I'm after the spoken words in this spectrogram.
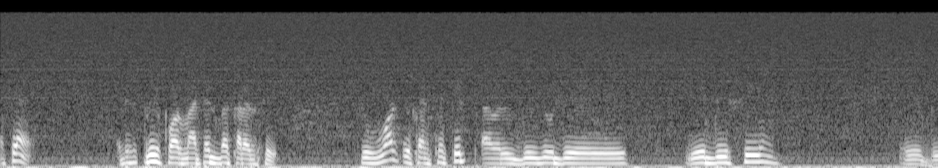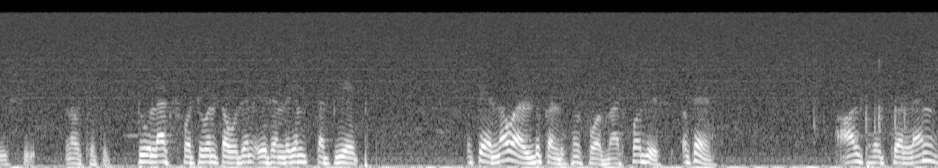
okay. It is pre-formatted by currency. If you want you can check it. I will give you the ABC ABC now check it. 2 lakhs 41,838 okay now I will do conditional format for this. Okay. Alt HLN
